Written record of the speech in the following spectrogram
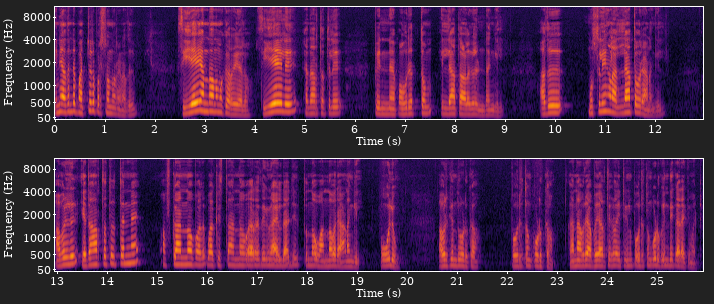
ഇനി അതിന്റെ മറ്റൊരു പ്രശ്നം എന്ന് പറയുന്നത് സി എ എന്താ നമുക്കറിയാലോ? സി എയിൽ യഥാർത്ഥത്തിൽ പിന്നെ പൗരത്വം ഇല്ലാത്ത ആളുകളുണ്ടെങ്കിൽ അത് മുസ്ലിങ്ങളല്ലാത്തവരാണെങ്കിൽ അവരിൽ യഥാർത്ഥത്തിൽ തന്നെ അഫ്ഗാനെന്നോ പാകിസ്ഥാനെന്നോ വേറെ ഏതെങ്കിലും അയൽ രാജ്യത്തുനിന്നോ വന്നവരാണെങ്കിൽ പോലും അവർക്ക് എന്ത് കൊടുക്കാം? പൗരത്വം കൊടുക്കാം. കാരണം അവർ അഭയാർത്ഥികളായിട്ടെങ്കിലും പൗരത്വം കൊടുക്കും. ഇന്ത്യക്കാരാക്കി മാറ്റും.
